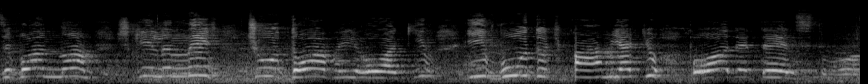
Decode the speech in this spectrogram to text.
дзвоном шкільний чудовий років і будуть пам'яттю про дитинство.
